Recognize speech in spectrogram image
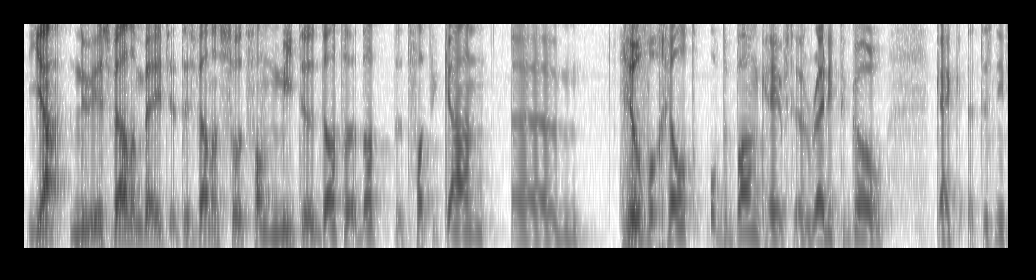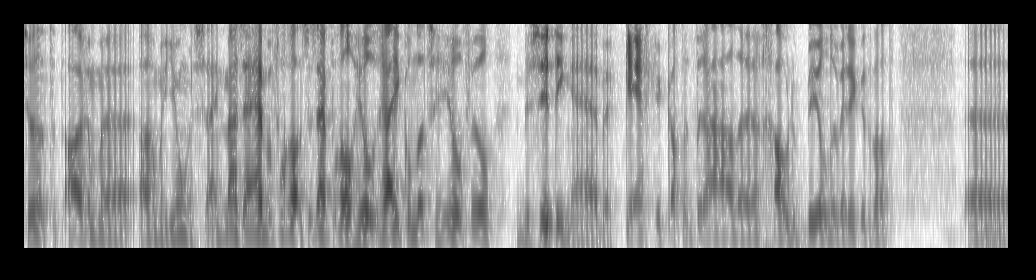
Ja, nu is wel een beetje, het is wel een soort van mythe dat, er, dat het Vaticaan ehm, heel veel geld op de bank heeft, eh, ready to go. Kijk, het is niet zo dat het arme, arme jongens zijn, maar zij hebben vooral, ze zijn vooral heel rijk omdat ze heel veel bezittingen hebben. Kerken, kathedralen, gouden beelden, weet ik het wat. Eh,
